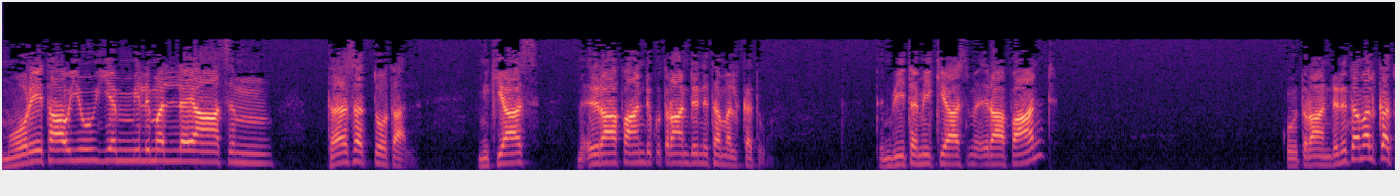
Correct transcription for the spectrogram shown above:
ሞሬታዊው የሚል መለያ ስም ተሰጥቶታል። ሚኪያስ ምዕራፍ አንድ ቁጥር አንድን ተመልከቱ። ትንቢተ ሚኪያስ ምዕራፍ አንድ ቁጥር አንድን ተመልከቱ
